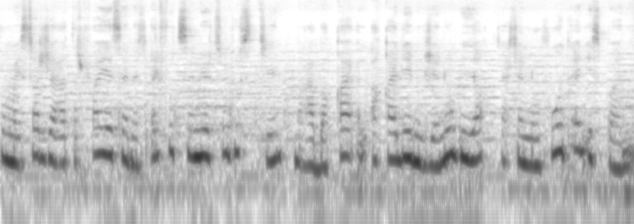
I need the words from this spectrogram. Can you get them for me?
ثم استرجع طرفايا سنة 1969 مع بقاء الأقاليم الجنوبية تحت النفوذ الإسباني.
